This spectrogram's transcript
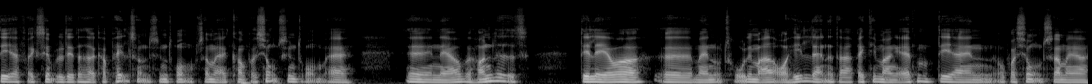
Det er for eksempel det, der hedder karpaltunnelsyndrom, som er et kompressionssyndrom af øh, nerve ved håndledet. Det laver øh, man utrolig meget over hele landet. Der er rigtig mange af dem. Det er en operation, som er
